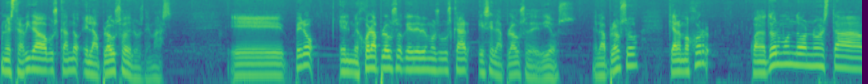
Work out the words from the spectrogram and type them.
nuestra vida va buscando el aplauso de los demás. Eh, pero el mejor aplauso que debemos buscar es el aplauso de Dios. El aplauso que a lo mejor cuando todo el mundo no está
